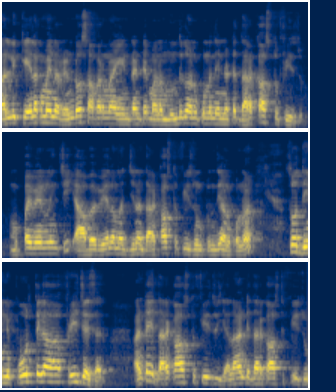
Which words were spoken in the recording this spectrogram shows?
మళ్ళీ కీలకమైన రెండో సవరణ ఏంటంటే మనం ముందుగా అనుకున్నది ఏంటంటే దరఖాస్తు ఫీజు. ముప్పై వేల నుంచి యాభై వేల మధ్యన దరఖాస్తు ఫీజు ఉంటుంది అనుకున్నాం. సో దీన్ని పూర్తిగా ఫ్రీ చేశారు. అంటే దరఖాస్తు ఫీజు ఎలాంటి దరఖాస్తు ఫీజు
